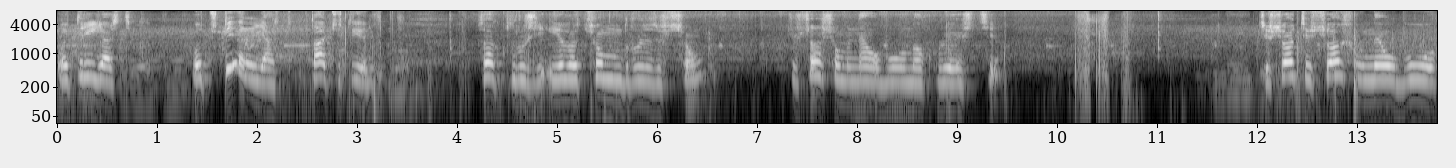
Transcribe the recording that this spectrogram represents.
Ой, три ящика. Ой, чотири ящика. Та, чотири. Так, друзі, і на цьому, друзі, все. Це все, що мене було на курещі. Це все, це все, що мене було,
